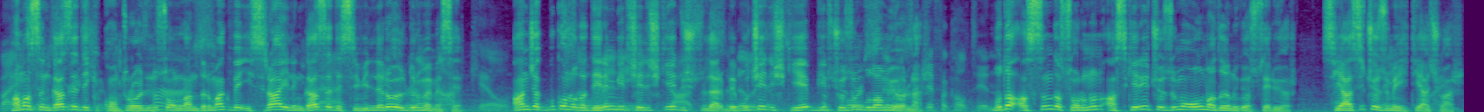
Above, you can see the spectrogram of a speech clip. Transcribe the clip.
Hamas'ın Gazze'deki kontrolünü sonlandırmak ve İsrail'in Gazze'de sivilleri öldürmemesi. Ancak bu konuda derin bir çelişkiye düştüler ve bu çelişkiye bir çözüm bulamıyorlar. Bu da aslında sorunun askeri çözümü olmadığını gösteriyor. Siyasi çözüme ihtiyaç var.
